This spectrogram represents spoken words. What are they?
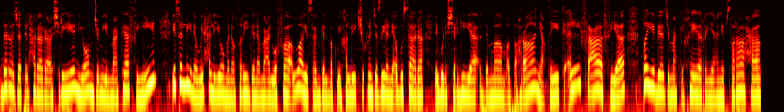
درجة الحرارة 20 يوم جميل مع كافيين. يسلينا ويحلي يومنا وطريقنا مع الوفاء. الله يسعد قلبك ويخليك. شكرا جزيلا يا أبو سارة. يقول الشرقية الدمام الظهران يعطيك ألف عافية. طيب يا جماعة الخير يعني بصراحة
